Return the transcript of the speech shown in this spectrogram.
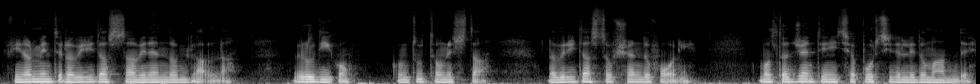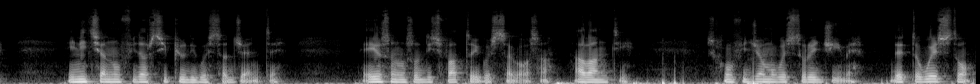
Finalmente la verità sta venendo a galla, ve lo dico con tutta onestà, la verità sta uscendo fuori. Molta gente inizia a porsi delle domande, inizia a non fidarsi più di questa gente e io sono soddisfatto di questa cosa. Avanti, sconfiggiamo questo regime. Detto questo,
